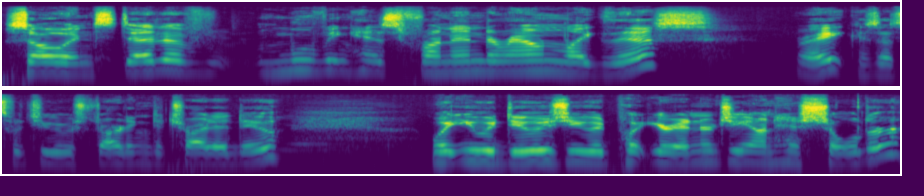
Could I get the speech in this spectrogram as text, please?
So instead of moving his front end around like this, right? Because that's what you were starting to try to do. What you would do is you would put your energy on his shoulder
